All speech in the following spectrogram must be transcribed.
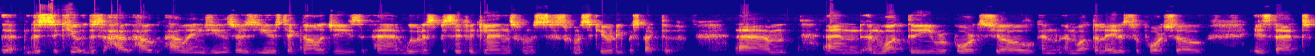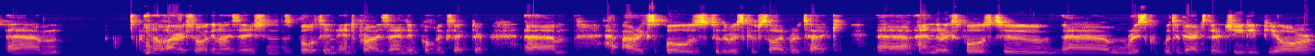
the, the secure, this, how, how, how end users use technologies uh, with a specific lens from a, from a security perspective. Um, and, and what the reports show and, and what the latest reports show is that um, you know, Irish organisations, both in enterprise and in public sector, um, are exposed to the risk of cyber attack, uh, and they're exposed to um, risk with regard to their GDPR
